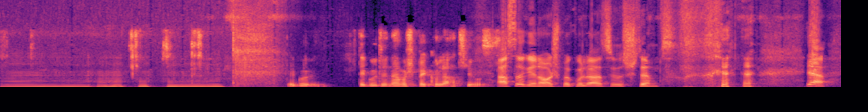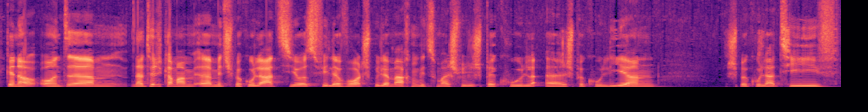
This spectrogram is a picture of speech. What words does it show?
Mhm. Der, gu der gute Name Spekulatius. Achso, genau, Spekulatius, stimmt. ja, genau. Und ähm, natürlich kann man äh, mit Spekulatius viele Wortspiele machen, wie zum Beispiel spekul äh, spekulieren, spekulativ,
